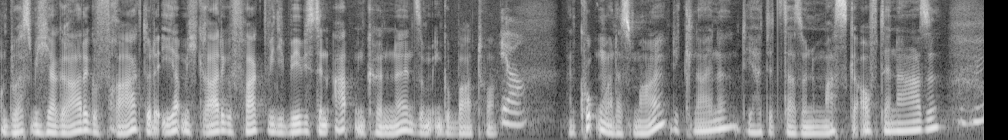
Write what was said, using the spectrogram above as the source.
Und du hast mich ja gerade gefragt, oder ihr habt mich gerade gefragt, wie die Babys denn atmen können, ne, in so einem Inkubator. Ja. Dann gucken wir das mal. Die Kleine, die hat jetzt da so eine Maske auf der Nase. Mhm.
